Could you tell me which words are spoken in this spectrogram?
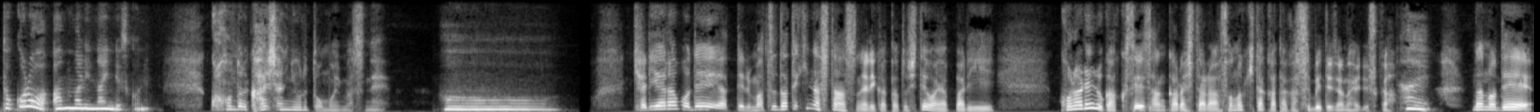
ところはあんまりないんですかねこれ本当に会社によると思いますね。ほー。キャリアラボでやってる松田的なスタンスのやり方としては、やっぱり、来られる学生さんからしたら、その来た方が全てじゃないですか。はい。なので、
